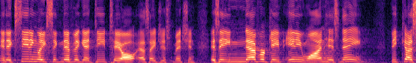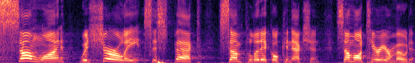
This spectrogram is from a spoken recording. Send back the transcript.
An exceedingly significant detail, as I just mentioned, is that he never gave anyone his name because someone would surely suspect some political connection, some ulterior motive.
